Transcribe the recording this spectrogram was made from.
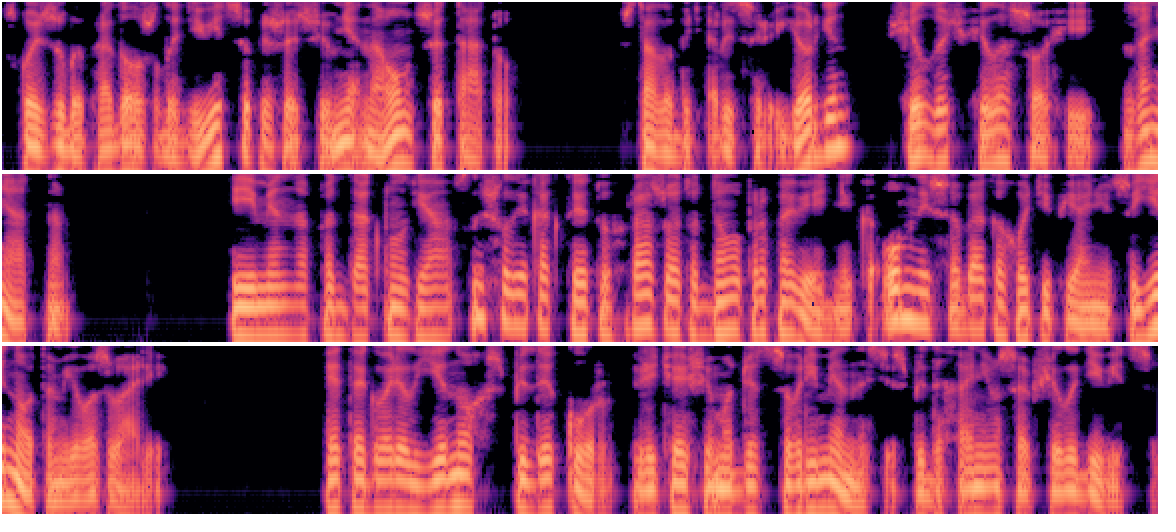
Сквозь зубы продолжила девица, пришедшую мне на ум цитату. Стало быть, рыцарь Йорген учил дочь философии. Занятно. «Именно», — поддакнул я. Слышал я как-то эту фразу от одного проповедника. Умный собака, хоть и пьяница, енотом его звали. Это говорил Енох Спидекур, величайший мудрец современности, с придыханием сообщила девица.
